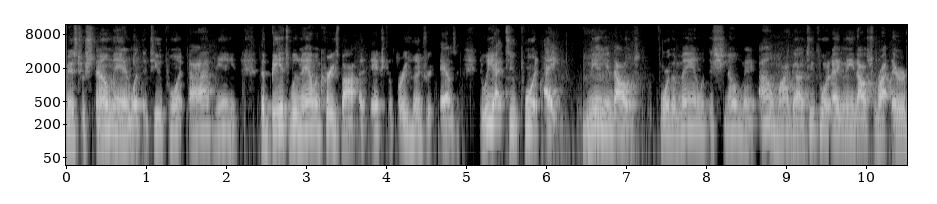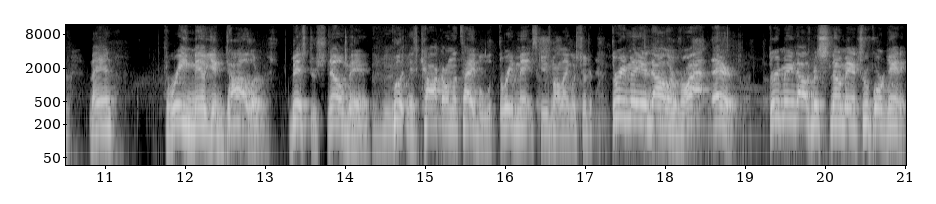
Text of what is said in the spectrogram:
Mr. Snowman with the 2.5 million. The bids will now increase by an extra 300,000. Do we got 2.8 million dollars for the man with the snowman? Oh my God, 2.8 million dollars right there, man. Three million dollars, Mr. Snowman, mm-hmm. putting his cock on the table with three million. Excuse my language, children. Three million dollars right there. Three million dollars, Mr. Snowman, Truth Organic.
